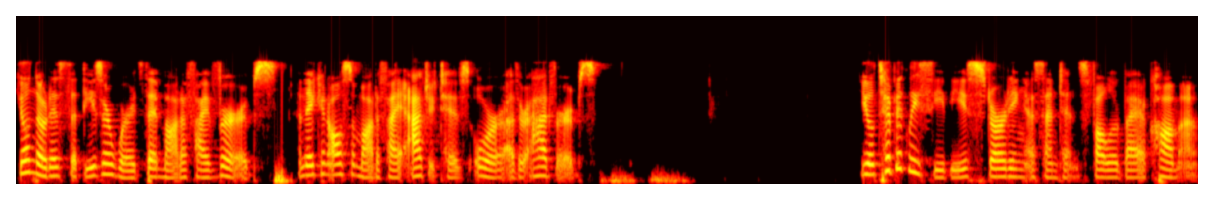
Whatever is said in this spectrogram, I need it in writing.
You'll notice that these are words that modify verbs, and they can also modify adjectives or other adverbs. You'll typically see these starting a sentence followed by a comma.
